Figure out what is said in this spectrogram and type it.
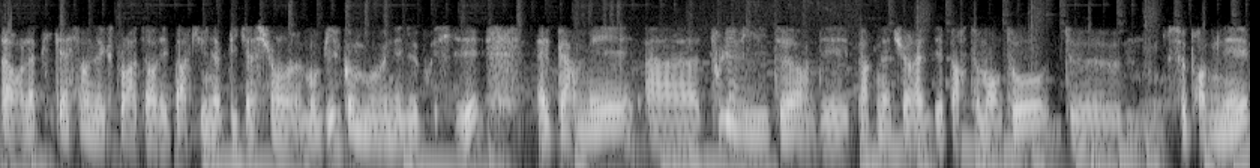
Alors l'application des explorateurs des parcs est une application euh, mobile comme vous venez de le préciser. Elle permet à tous les visiteurs des parcs naturels départementaux de se promener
